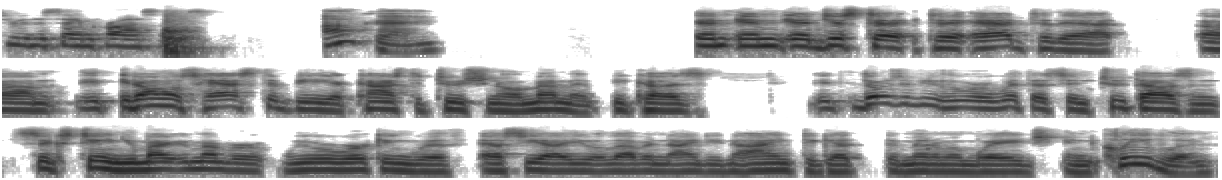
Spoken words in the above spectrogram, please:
through the same process. Okay. And and and just to to add to that, um, it, it almost has to be a constitutional amendment because it, those of you who were with us in 2016, you might remember we were working with SEIU 1199 to get the minimum wage in Cleveland.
